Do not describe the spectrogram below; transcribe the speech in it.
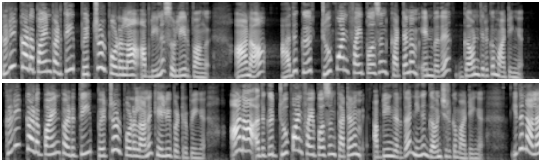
கிரெடிட் கார்டை பயன்படுத்தி பெட்ரோல் போடலாம் அப்படின்னு சொல்லியிருப்பாங்க. ஆனா அதுக்கு டூ பாயிண்ட் ஃபைவ் பர்சன்ட் கட்டணம் என்பதை கவனித்திருக்க மாட்டீங்க. கிரெடிட் கார்டை பயன்படுத்தி பெட்ரோல் போடலான்னு கேள்விப்பட்டிருப்பீங்க. ஆனா அதுக்கு டூ பாயிண்ட் ஃபைவ் பர்சன்ட் கட்டணம் அப்படிங்கிறத நீங்க கவனிச்சிருக்க மாட்டீங்க. இதனால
